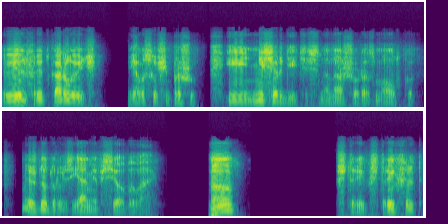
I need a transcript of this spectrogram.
Вильфред Карлович, я вас очень прошу. И не сердитесь на нашу размолвку. Между друзьями все бывает. Ну? Штрик Штрикфельд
